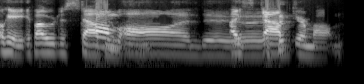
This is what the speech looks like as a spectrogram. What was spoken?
Okay if i were to stab Come mom, on, dude. I stabbed your mom.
